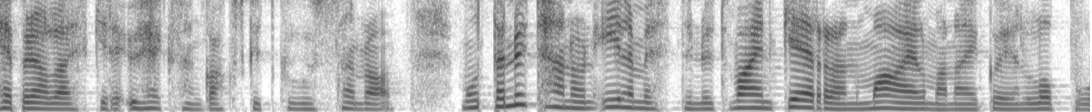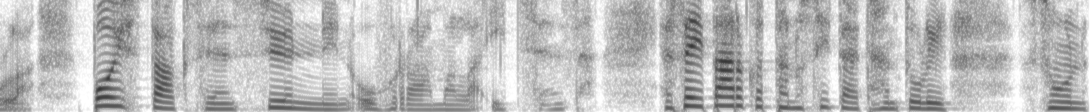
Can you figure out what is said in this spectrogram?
Hebrealaiskirja 9.26 sanoo, mutta nyt hän on ilmestynyt vain kerran maailmanaikojen lopulla, poistaakseen synnin uhraamalla itsensä. Ja se ei tarkoittanut sitä, että hän tuli sun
